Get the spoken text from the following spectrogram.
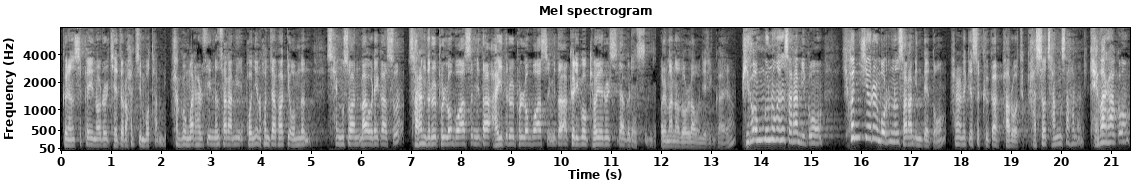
그는 스페인어를 제대로 할지 못합니다. 한국말 할 수 있는 사람이 본인 혼자밖에 없는 생소한 마을에 가서 사람들을 불러 모았습니다. 아이들을 불러 모았습니다. 그리고 교회를 시작을 했습니다. 얼마나 놀라운 일인가요? 비록 무능한 사람이고 현지어를 모르는 사람인데도 하나님께서 그가 바로 가서 장사하는 개발하고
